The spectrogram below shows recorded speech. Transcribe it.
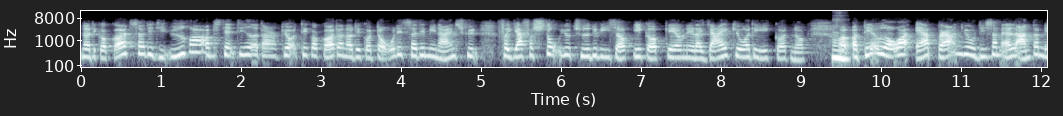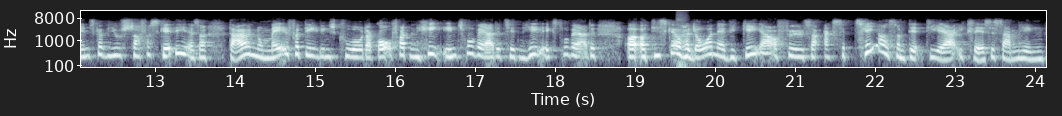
når det går godt, så er det de ydre omstændigheder, der har gjort det går godt, og når det går dårligt, så er det min egen skyld, for jeg forstod jo tydeligvis op, ikke opgaven, eller jeg gjorde det ikke godt nok. Mm. Og, og derudover er børn jo ligesom alle andre mennesker, vi er jo så forskellige. Altså, der er jo en normal fordelingskurve, der går fra den helt introverte til den helt ekstroverte, og, og de skal jo have lov at navigere og føle sig accepteret som den, de er i klassesammenhængen.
